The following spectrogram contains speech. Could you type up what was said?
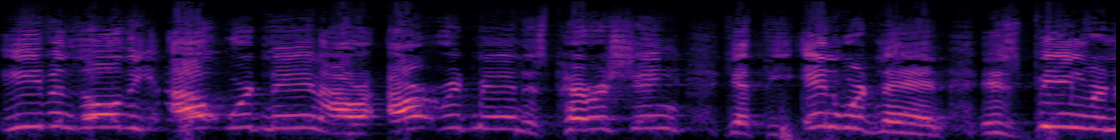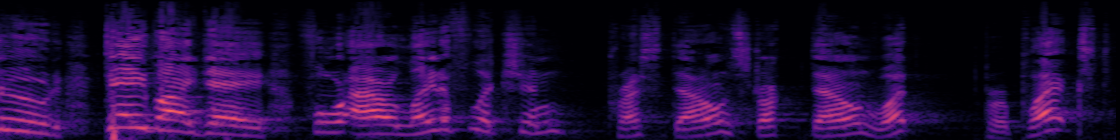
Even though the outward man, our outward man is perishing, yet the inward man is being renewed day by day. For our light affliction, pressed down, struck down, what? Perplexed?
